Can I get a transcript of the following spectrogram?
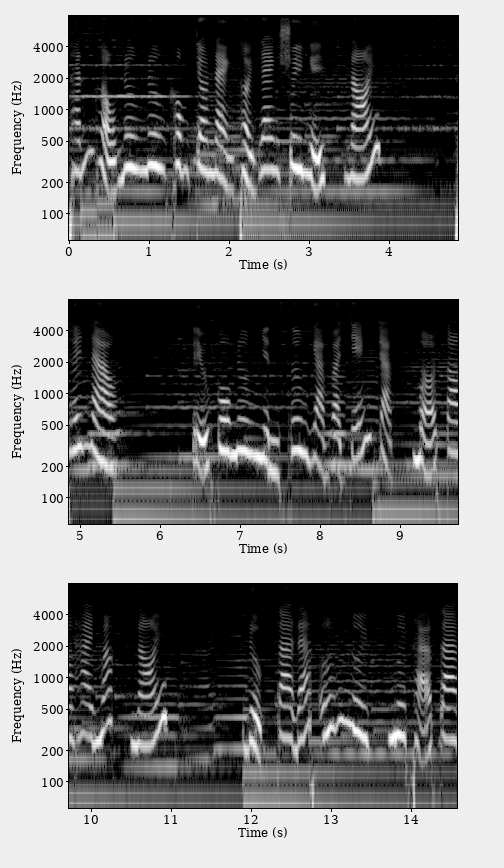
Thánh hậu nương nương không cho nàng thời gian suy nghĩ, Nói, Thế nào? Tiểu cô nương nhìn xương gà và chén trạc Mở to hai mắt, nói Được ta đáp ứng ngươi, ngươi thả ta,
